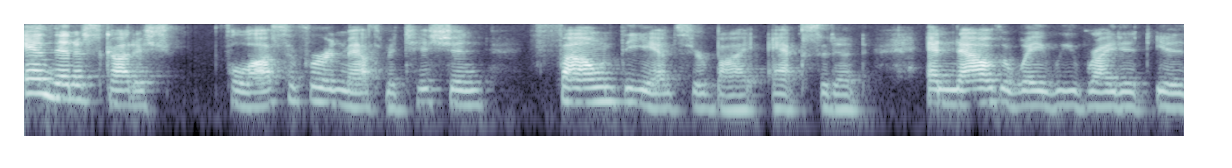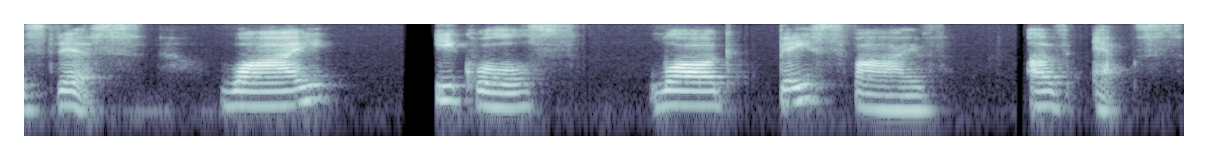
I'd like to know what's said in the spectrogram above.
And then a Scottish philosopher and mathematician found the answer by accident. And now the way we write it is this. Y equals log base 5 of x.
